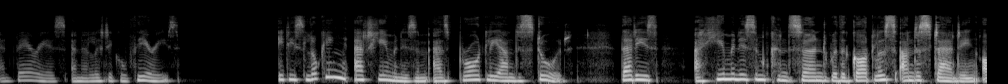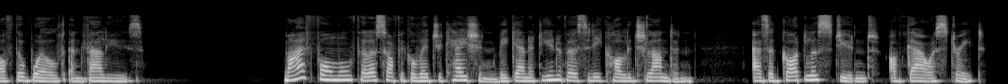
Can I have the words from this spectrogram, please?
and various analytical theories. It is looking at humanism as broadly understood, that is, a humanism concerned with a godless understanding of the world and values. My formal philosophical education began at University College London as a godless student of Gower Street.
